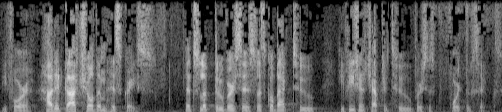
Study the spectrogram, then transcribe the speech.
before. How did God show them His grace? Let's look through verses. Let's go back to Ephesians chapter 2 verses 4 through 6.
